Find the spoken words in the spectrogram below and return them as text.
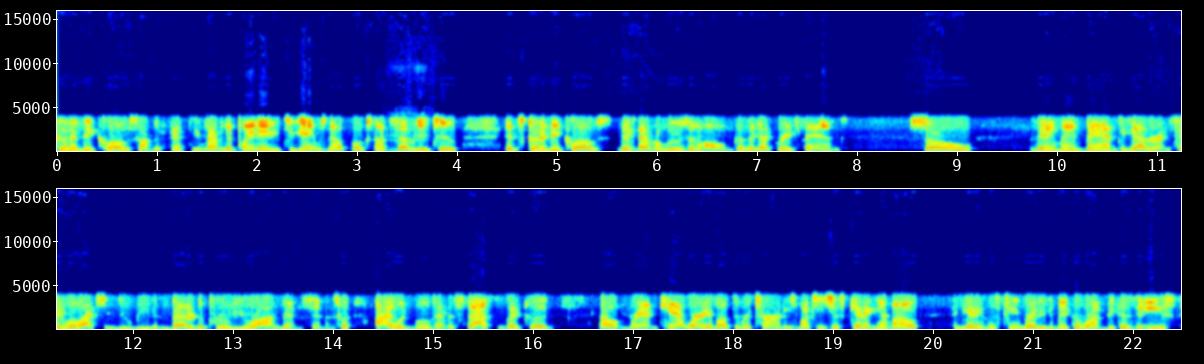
going to be close on the 50. Remember, they're playing 82 games now, folks, not mm-hmm. 72. It's going to be close. They never lose at home because they got great fans. So they may band together and say, we'll actually do even better to prove you wrong, Ben Simmons. But I would move him as fast as I could. Elton Brand can't worry about the return as much as just getting him out and getting this team ready to make a run because the East –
